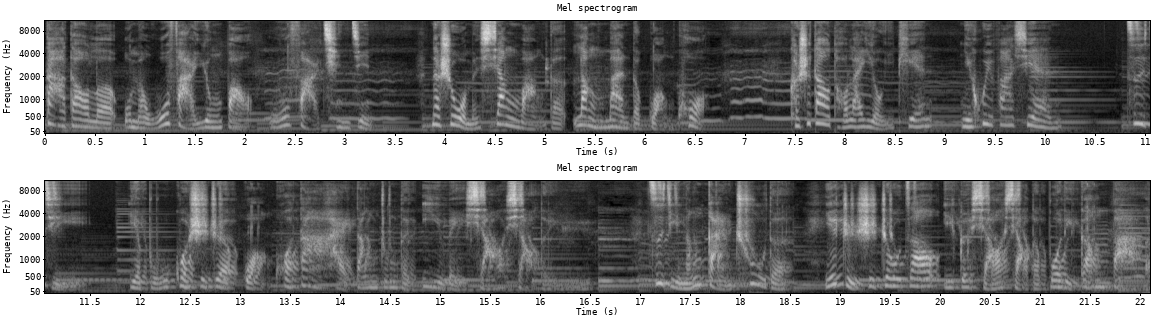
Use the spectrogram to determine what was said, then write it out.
大到了我们无法拥抱、无法亲近。那是我们向往的浪漫的广阔。可是到头来有一天，你会发现，自己也不过是这广阔大海当中的一尾小小的鱼。自己能感触的，也只是周遭一个小小的玻璃缸罢了。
